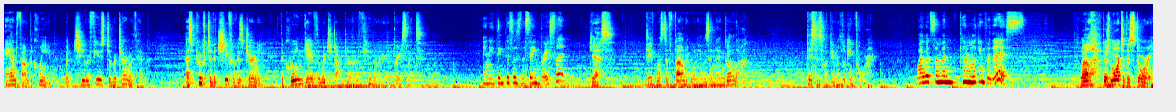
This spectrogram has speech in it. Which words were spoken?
and found the queen, but she refused to return with him. As proof to the chief of his journey, the queen gave the witch doctor her funerary bracelet. And you think this is the same bracelet? Yes, Dave must have found it when he was in Angola. This is what they were looking for. Why would someone come looking for this? Well, there's more to the story.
